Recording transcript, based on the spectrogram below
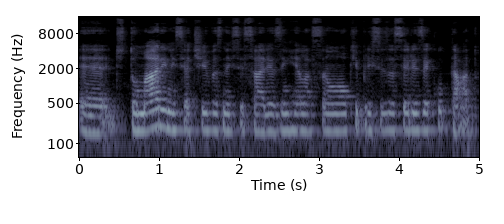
é, de tomar iniciativas necessárias em relação ao que precisa ser executado.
